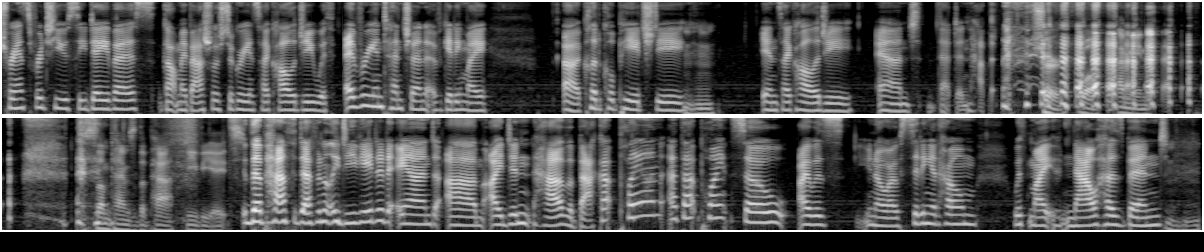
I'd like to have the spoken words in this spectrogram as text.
transferred to UC Davis, got my bachelor's degree in psychology with every intention of getting my uh, clinical PhD hmm in psychology. And that didn't happen. sure well i mean sometimes the path deviates. The path definitely deviated and um, i didn't have a backup plan at that point. So i was you know i was sitting at home with my now husband Mm-hmm.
